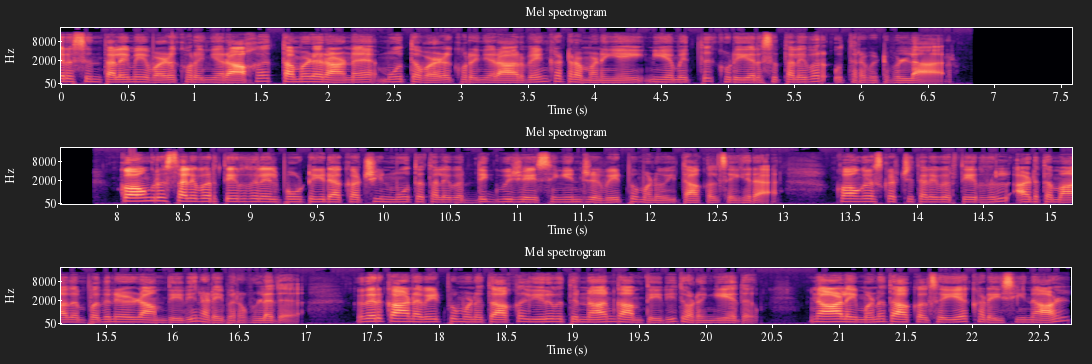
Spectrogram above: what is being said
அரசின் தலைமை வழக்குரைஞராக தமிழரான மூத்த வழக்குரைஞர் ஆர். வெங்கட்ரமணியை நியமித்து குடியரசுத் தலைவர் உத்தரவிட்டுள்ளார். காங்கிரஸ் தலைவர் தேர்தலில் போட்டியிட அக்கட்சியின் மூத்த தலைவர் திக்விஜய் சிங் இன்று வேட்புமனுவை தாக்கல் செய்கிறார். காங்கிரஸ் கட்சித் தலைவர் தேர்தல் அடுத்த மாதம் பதினேழாம் தேதி நடைபெறவுள்ளது. இதற்கான வேட்புமனு தாக்கல் இருபத்தி நான்காம் தேதி தொடங்கியது. நாளை மனு தாக்கல் செய்ய கடைசி நாள்.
